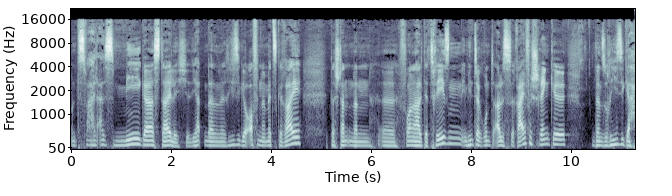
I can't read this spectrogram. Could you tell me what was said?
und das war halt alles mega stylisch. Die hatten da eine riesige offene Metzgerei. Da standen dann äh, vorne halt der Tresen, im Hintergrund alles Reifeschränke dann so riesige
